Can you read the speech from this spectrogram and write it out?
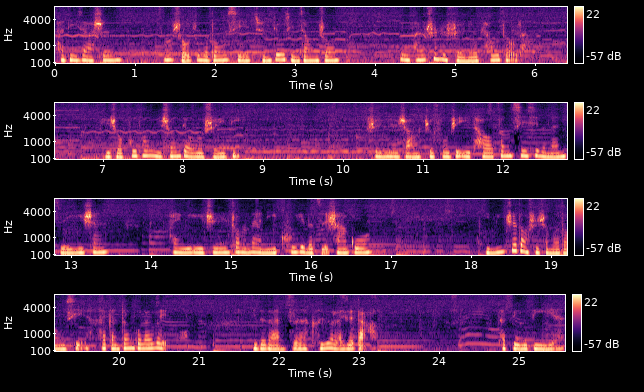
他低下身。将手中的东西全丢进江中，木盘顺着水流飘走了，匕首扑通一声掉入水底。水面上只浮着一套脏兮兮的男子衣衫，还有一只装的烂泥枯叶的紫砂锅。你明知道是什么东西，还敢端过来喂我，你的胆子可越来越大了。他闭了闭眼，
